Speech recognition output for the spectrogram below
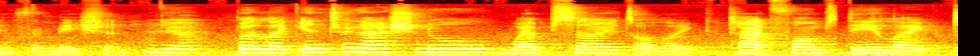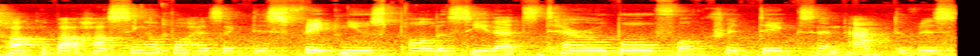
information. Yeah. But like international websites or like platforms, they like talk about how Singapore has like this fake news policy that's terrible for critics and activists,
